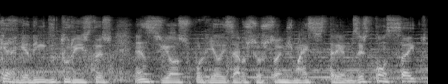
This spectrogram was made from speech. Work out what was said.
carregadinho de turistas ansiosos por realizar os seus sonhos mais extremos. Este conceito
